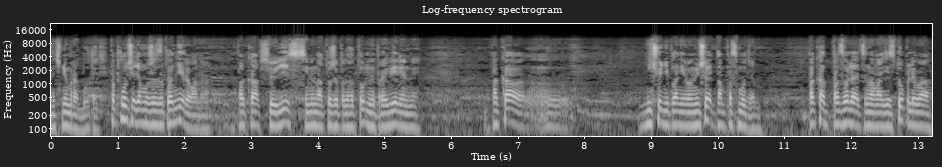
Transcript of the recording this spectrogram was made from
начнем работать. По площадям уже запланировано, пока все есть, семена тоже подготовлены, проверены. Пока э, ничего не планируем мешать, там посмотрим. Пока позволяет цена здесь топлива,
